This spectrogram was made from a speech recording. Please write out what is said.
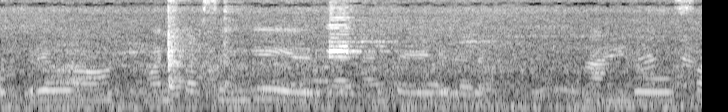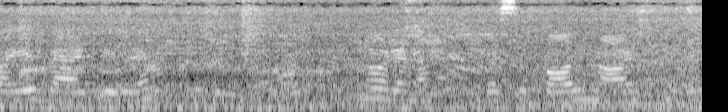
ಒಬ್ಬರು ಒಂದು ಪರ್ಸನ್ಗೆ ಎರಡು ಬ್ಯಾಗ್ ಅಂತ ಹೇಳಿದ್ದಾರೆ. ನಂದು ಫೈವ್ ಬ್ಯಾಗ್ ಇದೆ. ನೋಡೋಣ ಬಸ್ಸು ಕಾಲ್ ಮಾಡ್ತೀವಿ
